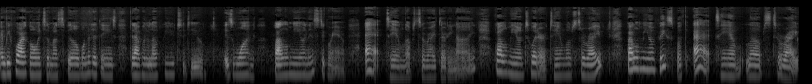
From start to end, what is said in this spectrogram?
And before I go into my spill, one of the things that I would love for you to do is one, Follow me on Instagram at Tam Loves to Write 39. Follow me on Twitter, Tam Loves to Write. Follow me on Facebook at Tam Loves to Write.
